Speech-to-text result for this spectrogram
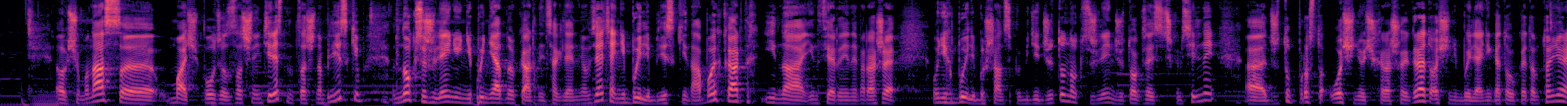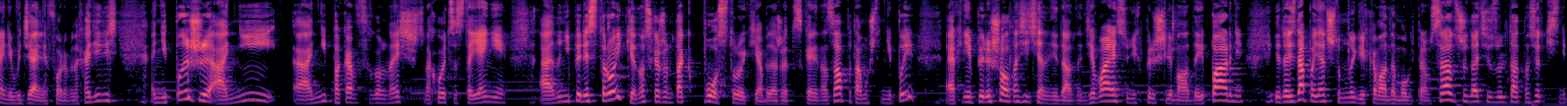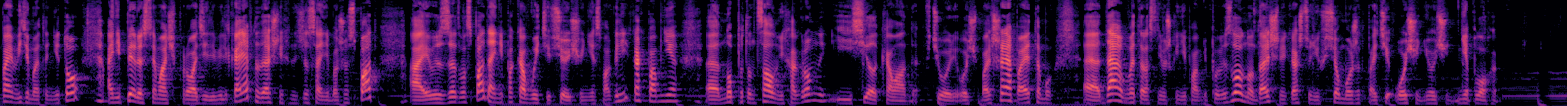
В общем, у нас матч получился достаточно интересным, достаточно близким, но, к сожалению, Непы ни одной карты не смогли на нем взять. Они были близки на обоих картах, и на Инферно, и на Мираже. У них были бы шансы победить G2, но, к сожалению, G2 оказались слишком сильны. G2 а, просто очень-очень хорошо играют, очень были они готовы к этому турниру, они в идеальной форме находились. Они пыжи, они, они пока в таком, знаешь, находятся в состоянии, а, ну, не перестройки, но, скажем так, постройки, я бы даже это скорее назвал, потому что Непы, а, к ним перешел относительно недавно девайс, у них пришли молодые парни, и то есть, да, понятно, что многие команды могут прям сразу же дать результат, но все-таки с Непами, видимо, это не то. Они первые свои матчи проводили великолепно, дальше у них начался небольшой спад, а из этого спада они пока выйти все еще не смогли, как по мне, но потенциал у них огромный, и сила команды в теории очень большая, поэтому, э, да, в этот раз немножко не по мне повезло, но дальше, мне кажется, у них все может пойти очень и очень неплохо.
